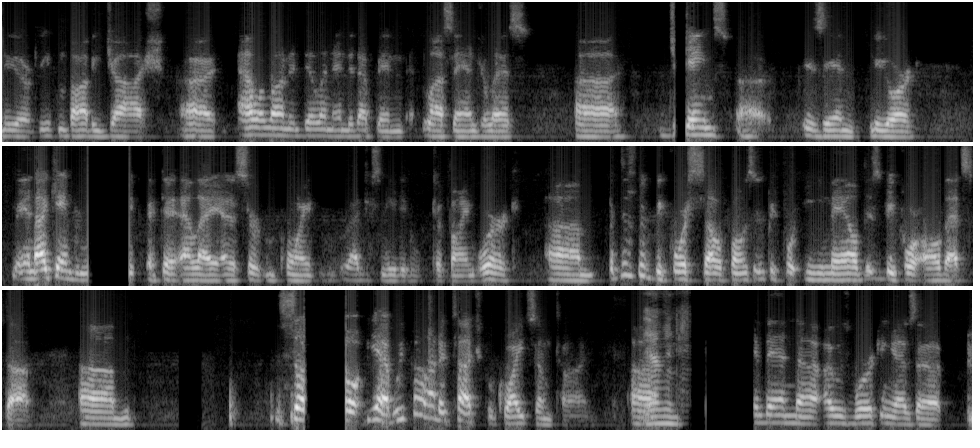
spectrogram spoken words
New York. even Bobby, Josh, uh, Allelon and Dylan ended up in Los Angeles. Uh, James uh, is in New York, and I came to, to LA at a certain point. I just needed to find work. Um, but this was before cell phones. This was before email. This is before all that stuff. Um, so yeah, we fell out of touch for quite some time. Uh, Yeah, I mean, and then uh, I was working as a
